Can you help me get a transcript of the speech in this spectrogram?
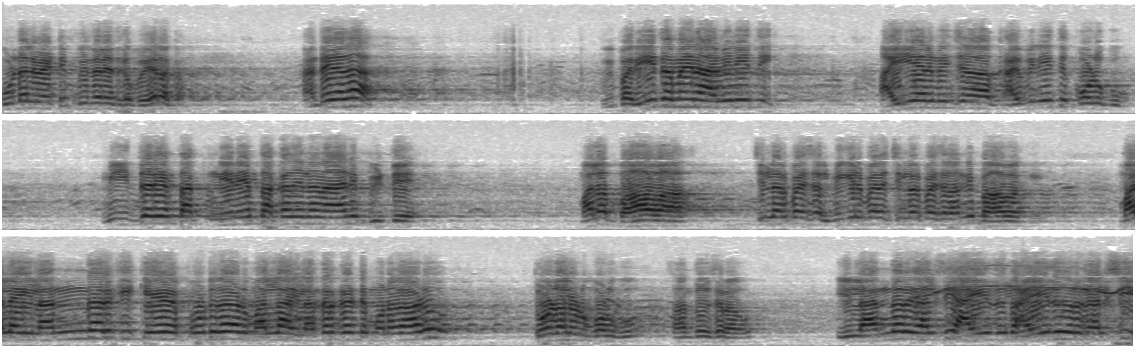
కుండలు పెట్టి బిందెలు ఎత్తుకపోయే రకం అంతే కదా? విపరీతమైన అవినీతి. అయ్యని మించిన అవినీతి కొడుకు. మీ ఇద్దరేం తక్కువ నేనేం తక్కువ తిన్నానా అని బిడ్డే. మళ్ళా బావ చిల్లర పైసలు మిగిలిపోయిన చిల్లర పైసలు అన్ని బావకి. మళ్ళా వీళ్ళందరికీ కే పొట్టుగాడు మళ్ళా వీళ్ళందరికంటే మునగాడు తోడలుడు కొడుకు సంతోషరావు. వీళ్ళందరూ కలిసి ఐదు ఐదుగురు కలిసి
